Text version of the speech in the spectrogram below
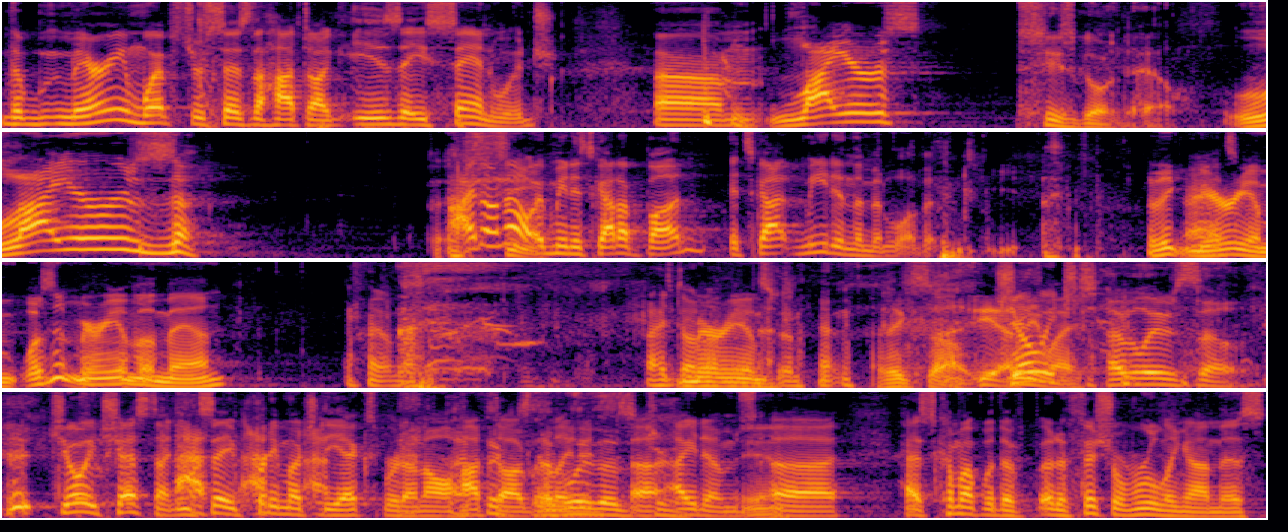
The Merriam-Webster says the hot dog is a sandwich. Um, Liars. She's going to hell. Liars. I don't know. I mean, it's got a bun. It's got meat in the middle of it. I think Miriam wasn't Miriam a man. I don't know. I don't Miriam. know. the answer to I think so. Yeah, Joey- Anyway. I believe so. Joey Chestnut, you'd say pretty much the expert on all hot dog so. Related uh, items, Yeah. uh, has come up with a, an official ruling on this.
